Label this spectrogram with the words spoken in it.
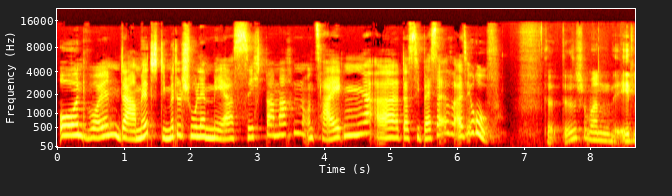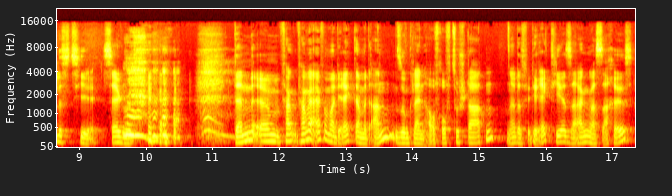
und wollen damit die Mittelschule mehr sichtbar machen und zeigen, äh, dass sie besser ist als ihr Ruf. Das ist schon mal ein edles Ziel. Sehr gut. Dann ähm, fangen fang wir einfach mal direkt damit an, so einen kleinen Aufruf zu starten, ne, dass wir direkt hier sagen, was Sache ist.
